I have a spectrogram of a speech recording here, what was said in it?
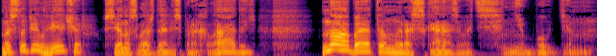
Наступил вечер, все наслаждались прохладой, но об этом мы рассказывать не будем.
